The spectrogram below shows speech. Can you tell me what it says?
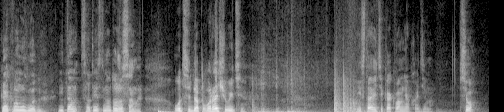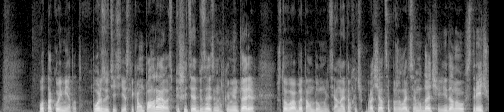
Как вам угодно. И там, соответственно, то же самое. Вот себя поворачиваете и ставите, как вам необходимо. Все. Вот такой метод. Пользуйтесь. Если кому понравилось, пишите обязательно в комментариях, что вы об этом думаете. А на этом хочу попрощаться, пожелать всем удачи и до новых встреч!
